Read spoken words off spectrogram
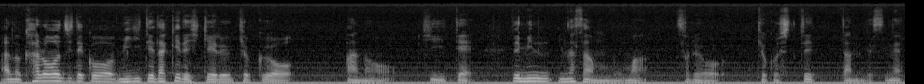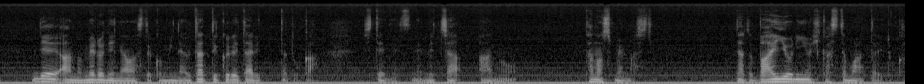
あのかろうじてこう右手だけで弾ける曲をあの弾いてで皆さんもまあそれを曲を知ってたんですね。であのメロディーに合わせてこうみんな歌ってくれたりだとかしてですね。めっちゃあの楽しめました。あとバイオリンを弾かせてもらったりとか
